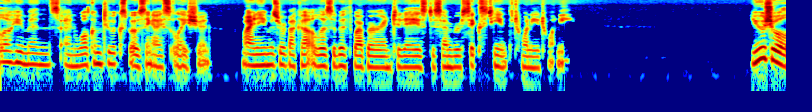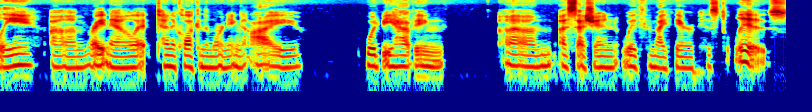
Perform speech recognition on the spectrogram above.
Hello, humans, and welcome to Exposing Isolation. My name is Rebecca Elizabeth Weber, and today is December 16th, 2020. Usually, um, right now at 10 o'clock in the morning, I would be having um, a session with my therapist, Liz.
